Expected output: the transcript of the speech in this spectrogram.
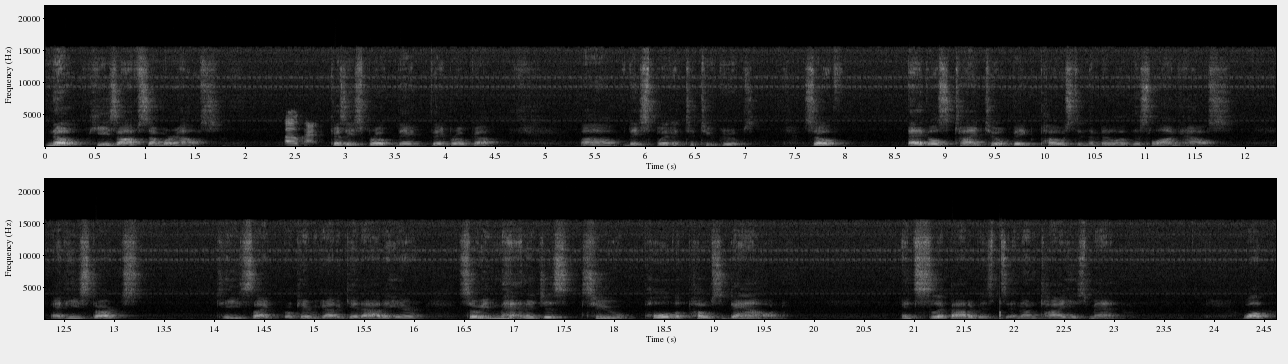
No, he's off somewhere else. Okay. Because they broke they they broke up uh, they split into two groups. So Egil's tied to a big post in the middle of this longhouse, and he starts, he's like, okay, we got to get out of here. So he manages to pull the post down and slip out of his and untie his men. Well,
